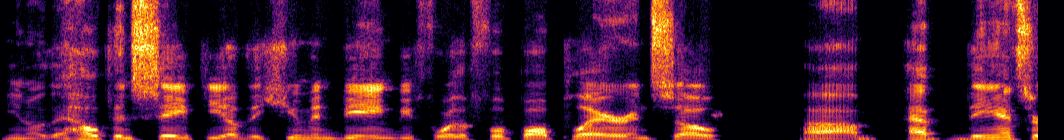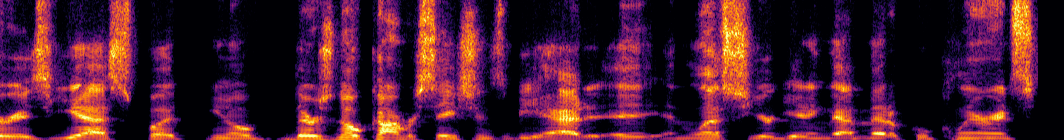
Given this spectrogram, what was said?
you know the health and safety of the human being before the football player and so um, the answer is yes but you know there's no conversations to be had uh, unless you're getting that medical clearance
